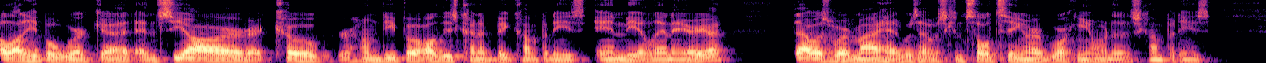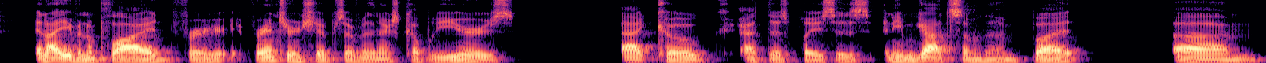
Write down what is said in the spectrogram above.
a lot of people work at NCR or at Coke or Home Depot, all these kind of big companies in the Atlanta area. That was where my head was. I was consulting or working at one of those companies, and I even applied for for internships over the next couple of years at Coke at those places, and even got some of them. But um,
